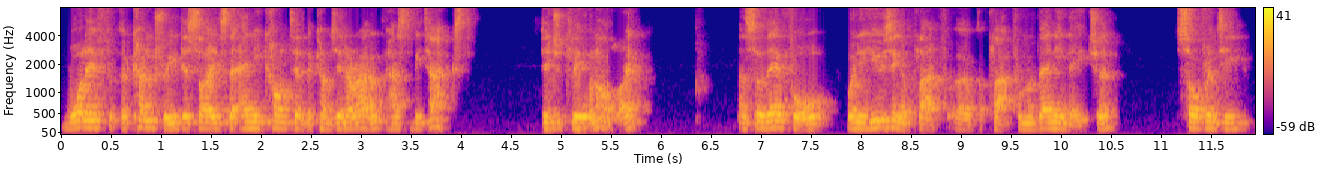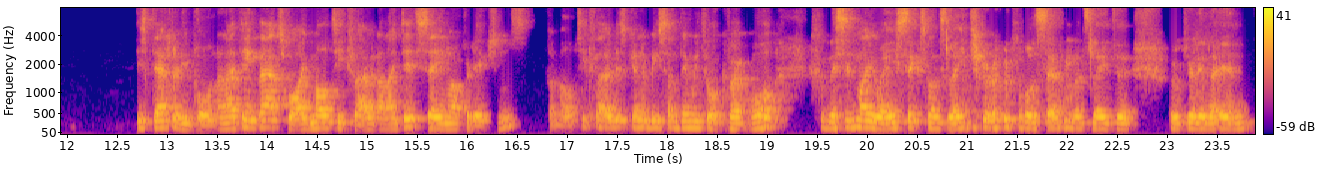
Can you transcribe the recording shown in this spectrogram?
what if a country decides that any content that comes in or out has to be taxed digitally or not, right? And so, therefore, when you're using a, a platform of any nature, sovereignty is definitely important. And I think that's why multi cloud, and I did say in our predictions, that multi cloud is going to be something we talk about more. And this is my way, six months later or seven months later, we're filling that in.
